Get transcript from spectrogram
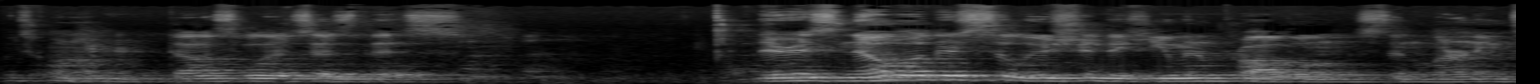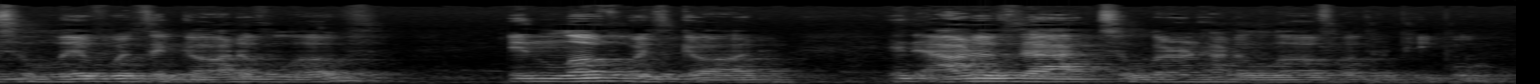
what's going on here? Dallas Willard says this There is no other solution to human problems than learning to live with a God of love, in love with God, and out of that to learn how to love other people.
